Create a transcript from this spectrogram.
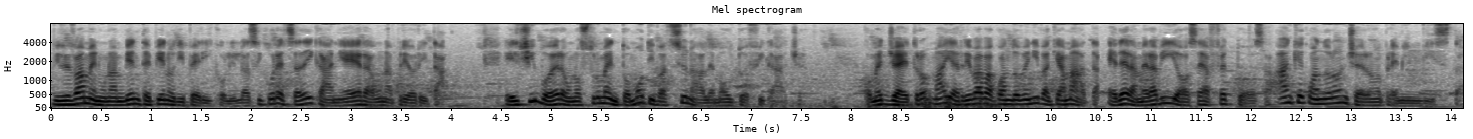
Vivevamo in un ambiente pieno di pericoli, la sicurezza dei cani era una priorità e il cibo era uno strumento motivazionale molto efficace. Come Getro, Maya arrivava quando veniva chiamata ed era meravigliosa e affettuosa, anche quando non c'erano premi in vista.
